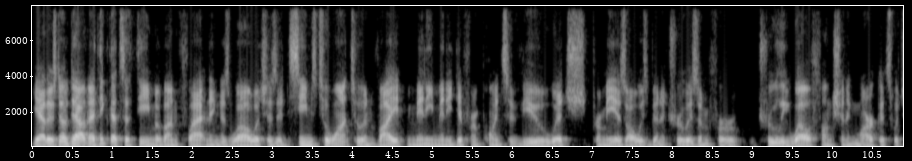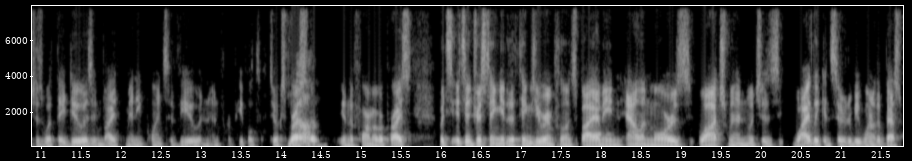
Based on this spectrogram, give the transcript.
Yeah, there's no doubt. And I think that's a theme of unflattening as well, which is it seems to want to invite many, many different points of view, which for me has always been a truism for truly well functioning markets, which is what they do is invite many points of view and, and for people to, to express yeah. them in the form of a price. But it's, it's interesting, you know, the things you were influenced by. I mean, Alan Moore's Watchmen, which is widely considered to be one of the best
